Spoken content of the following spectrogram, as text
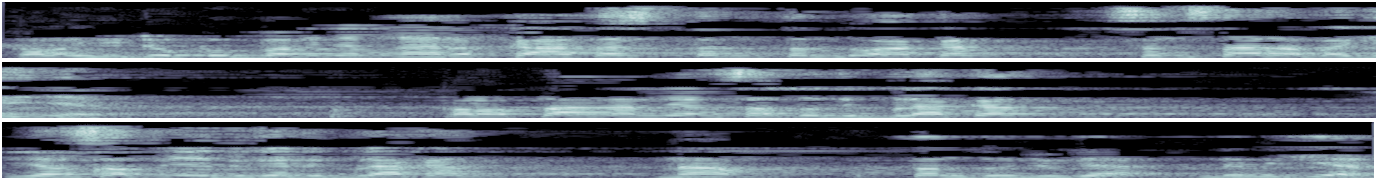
Kalau hidung lubangnya menghadap ke atas, tentu akan sengsara baginya. Kalau tangan yang satu di belakang, yang satunya juga di belakang, nah tentu juga demikian.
